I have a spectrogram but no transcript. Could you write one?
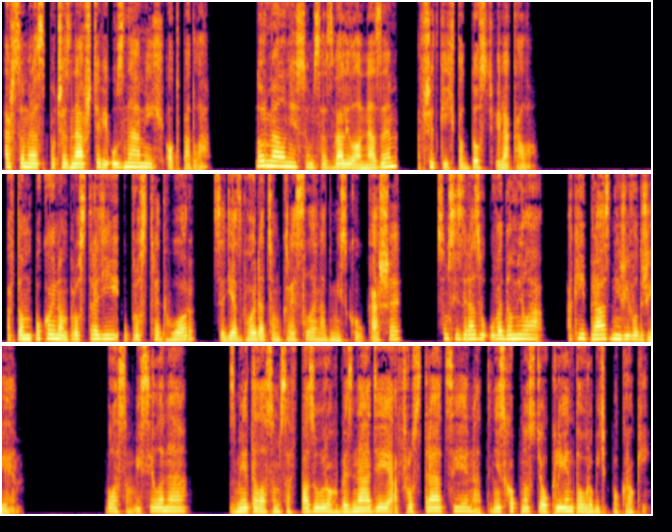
Až som raz počas návštevy u známych odpadla. Normálne som sa zvalila na zem a všetkých to dosť vyľakalo. A v tom pokojnom prostredí, uprostred hôr, sediac v hojdacom kresle nad miskou kaše, som si zrazu uvedomila, aký prázdny život žijem. Bola som vysilená, zmietala som sa v pazúroch bez nádeje a frustrácie nad neschopnosťou klientov robiť pokroky.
